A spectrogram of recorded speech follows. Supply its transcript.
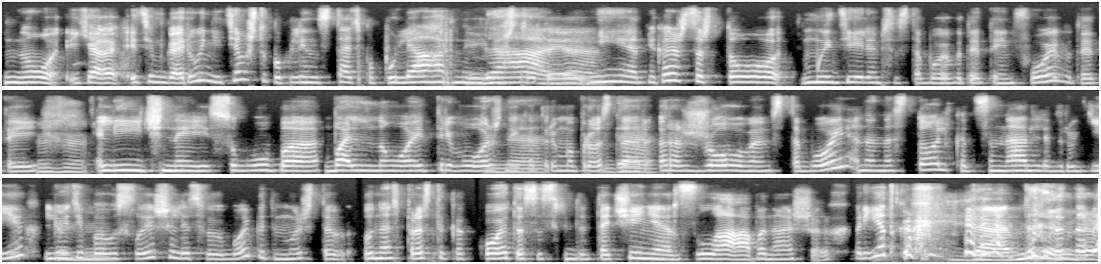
Но я этим горю не тем, чтобы, блин, стать популярной или Да, что-то. да. Нет, мне кажется, что мы делимся с тобой вот этой инфой, вот этой Мгм. Личной, сугубо больной, тревожной, Да, которую мы просто да. разжевываем с тобой, она настолько цена для других. Люди бы Мгм. услышали свою боль, потому что у нас просто какое-то сосредоточение зла в наших предках. Да, да,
